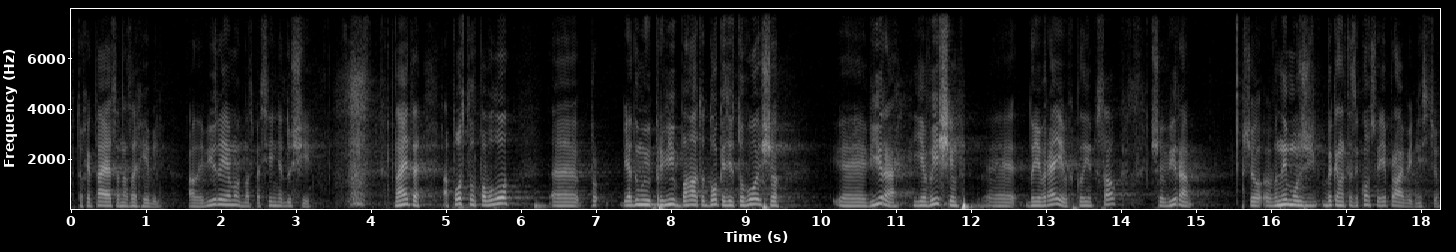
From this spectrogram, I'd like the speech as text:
хто хитається на загибель, але віруємо на спасіння душі. Знаєте, апостол Павло, е, я думаю, привів багато доказів того, що е, віра є вищим е, до євреїв, коли він писав, що віра, що вони можуть виконати закон своєю праведністю,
